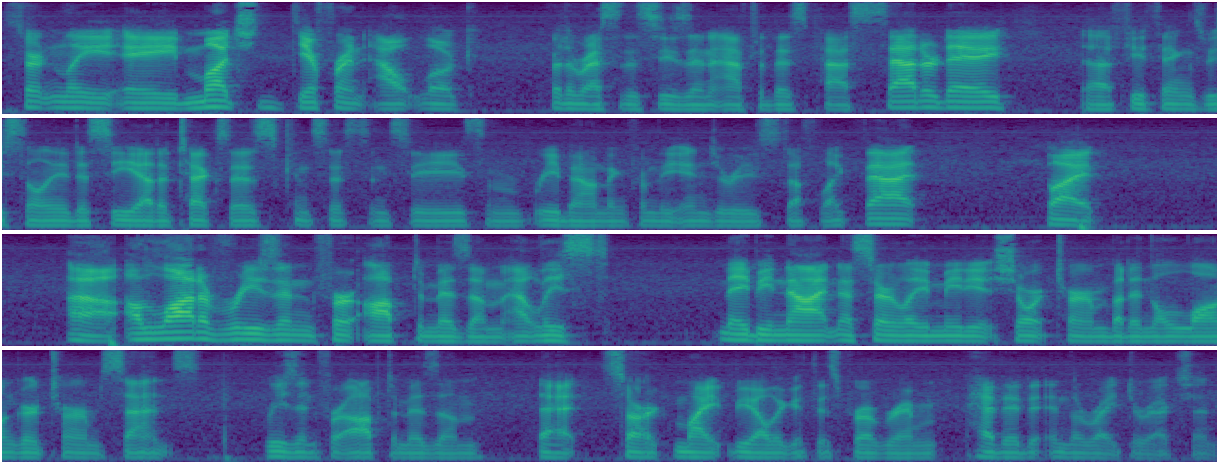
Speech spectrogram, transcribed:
Certainly a much different outlook for the rest of the season after this past Saturday. a few things we still need to see out of Texas consistency, some rebounding from the injuries, stuff like that. But uh, a lot of reason for optimism, at least maybe not necessarily immediate short term, but in the longer term sense, reason for optimism that Sark might be able to get this program headed in the right direction.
